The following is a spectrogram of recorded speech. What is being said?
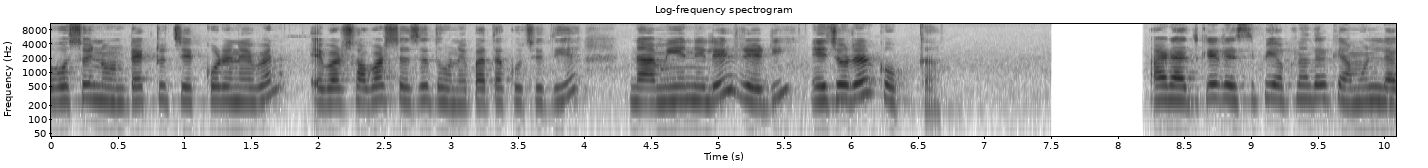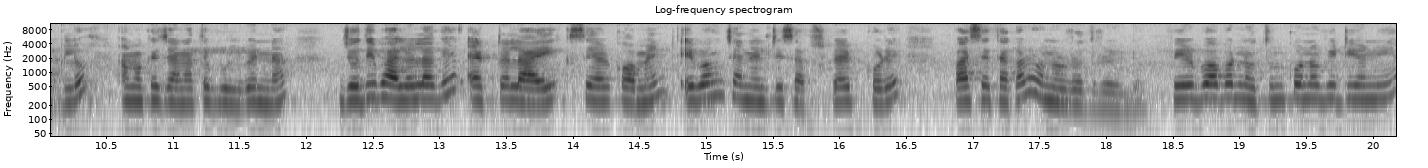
অবশ্যই নুনটা একটু চেক করে নেবেন। এবার সবার শেষে ধনে পাতা কুচি দিয়ে নামিয়ে নিলেই রেডি এঁচোড়ের কোপ্তা। আর আজকের রেসিপি আপনাদের কেমন লাগল, আমাকে জানাতে ভুলবেন না। যদি ভালো লাগে, একটা লাইক শেয়ার কমেন্ট এবং চ্যানেলটি সাবস্ক্রাইব করে পাশে থাকার অনুরোধ রইল। ফিরবো আবার নতুন কোনো ভিডিও নিয়ে।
